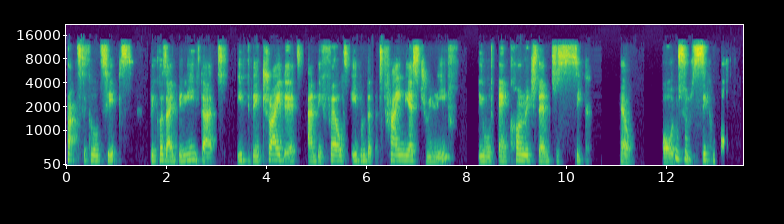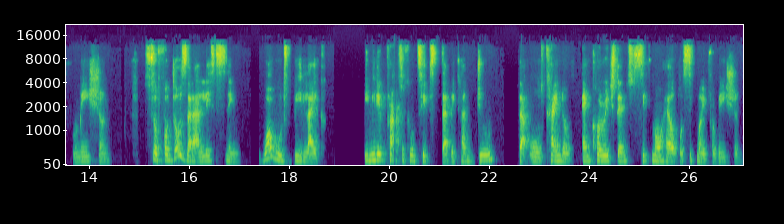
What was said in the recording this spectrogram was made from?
practical tips because I believe that if they tried it and they felt even the tiniest relief, it would encourage them to seek help or mm-hmm. to seek more information. So, for those that are listening, what would be like immediate practical tips that they can do that will kind of encourage them to seek more help or seek more information?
